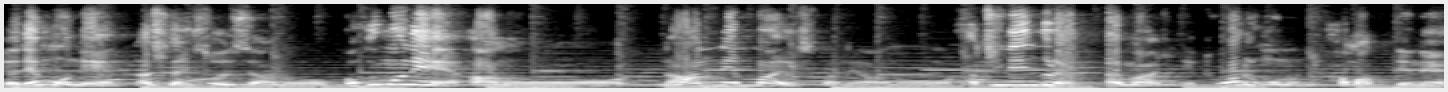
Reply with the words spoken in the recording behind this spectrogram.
いやでもね確かにそうですよ。あの僕もねあの何年前ですかね。あの8年ぐらい前にねとあるものにハマってね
